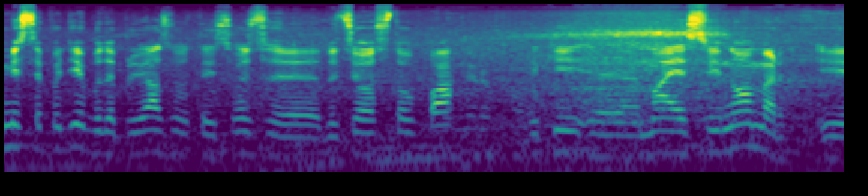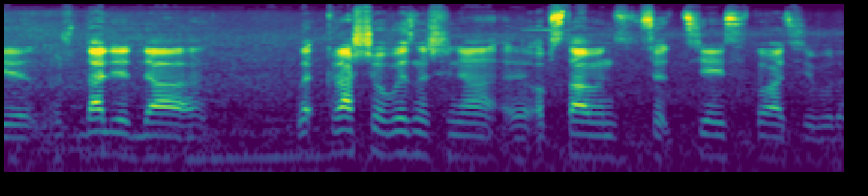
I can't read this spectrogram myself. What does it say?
місце події буде прив'язуватись ось е, до цього стовпа, який е, має свій номер, і ну, далі для кращого визначення е, обставин цієї ситуації буде.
